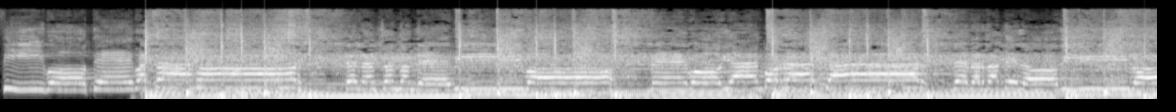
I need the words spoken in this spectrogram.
Si vos te vas amor del rancho donde vivo, me voy a emborrachar, de verdad te lo digo,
